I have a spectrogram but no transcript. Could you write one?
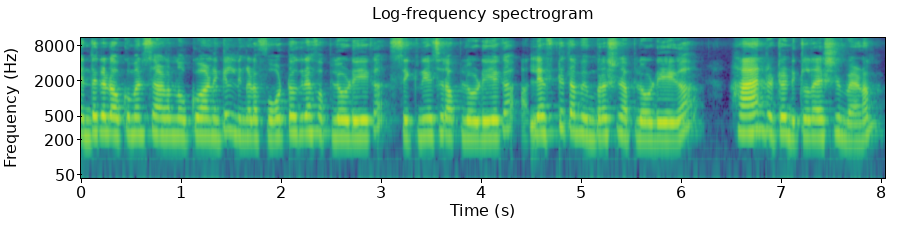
എന്തൊക്കെ ഡോക്യുമെന്റ്സ് ആണെന്ന് നോക്കുവാണെങ്കിൽ നിങ്ങളുടെ ഫോട്ടോഗ്രാഫ് അപ്ലോഡ് ചെയ്യുക സിഗ്നേച്ചർ അപ്ലോഡ് ചെയ്യുക ലെഫ്റ്റ് തം ഇംപ്രഷൻ അപ്ലോഡ് ചെയ്യുക ഹാൻഡ് റിട്ടേൺ ഡിക്ലറേഷൻ വേണം.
